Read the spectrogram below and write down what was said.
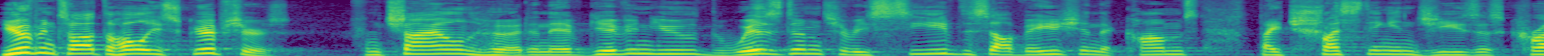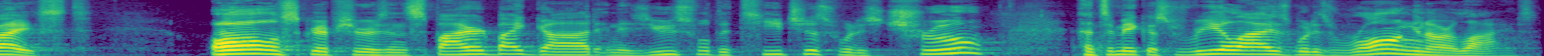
You have been taught the Holy Scriptures from childhood, and they have given you the wisdom to receive the salvation that comes by trusting in Jesus Christ. All Scripture is inspired by God and is useful to teach us what is true and to make us realize what is wrong in our lives.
